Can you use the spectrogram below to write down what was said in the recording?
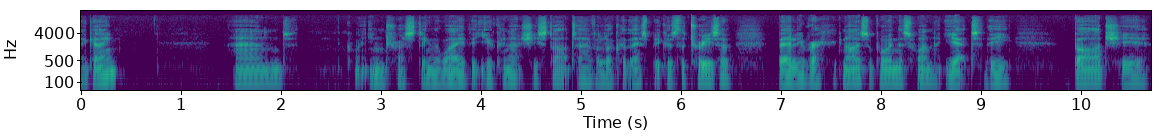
again, and quite interesting the way that you can actually start to have a look at this because the trees are barely recognisable in this one, yet the barge here,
